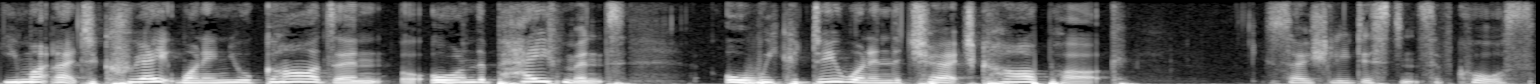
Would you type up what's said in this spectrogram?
You might like to create one in your garden or on the pavement, or we could do one in the church car park. Socially distanced, of course.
